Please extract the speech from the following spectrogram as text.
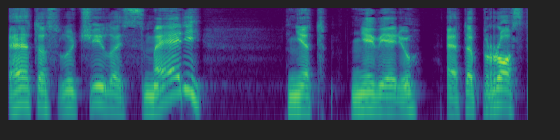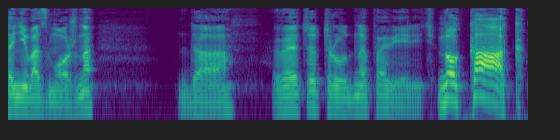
«Это случилось с Мэри?» «Нет, не верю. Это просто невозможно». «Да, в это трудно поверить». «Но как?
